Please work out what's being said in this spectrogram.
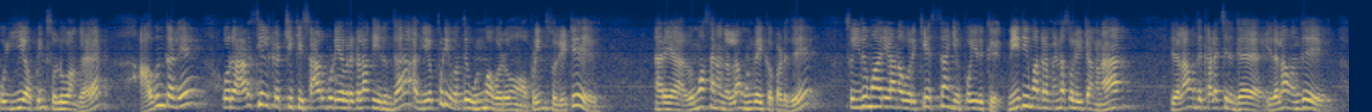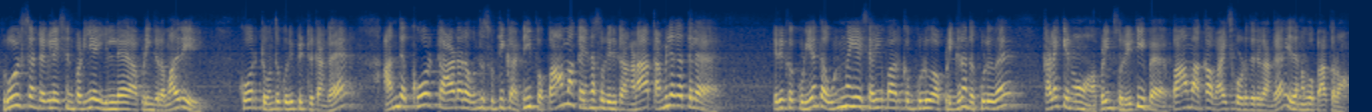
பொய் அப்படின்னு சொல்லுவாங்க. அவங்களே ஒரு அரசியல் கட்சிக்கு சார்புடையவர்களாக இருந்தால் அது எப்படி வந்து உண்மை வரும் அப்படின்னு சொல்லிட்டு நிறையா விமர்சனங்கள்லாம் முன்வைக்கப்படுது. ஸோ இது மாதிரியான ஒரு கேஸ் தான் இங்கே போயிருக்கு. நீதிமன்றம் என்ன சொல்லிட்டாங்கன்னா இதெல்லாம் வந்து கலைச்சிருங்க. இதெல்லாம் வந்து ரூல்ஸ் அண்ட் ரெகுலேஷன் படியே இல்லை அப்படிங்கிற மாதிரி கோர்ட் வந்து குறிப்பிட்டிருக்காங்க. அந்த கோர்ட் ஆர்டரை வந்து சுட்டிக்காட்டி இப்போ பாமக என்ன சொல்லியிருக்காங்கன்னா தமிழகத்தில் இருக்கக்கூடிய அந்த உண்மையை சரிபார்க்கும் குழு அப்படிங்கிற அந்த குழுவை கலைக்கணும் அப்படின்னு சொல்லிட்டு இப்போ பாமக வாய்ஸ் கொடுத்துருக்காங்க. இதை நம்ம பார்க்குறோம்.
